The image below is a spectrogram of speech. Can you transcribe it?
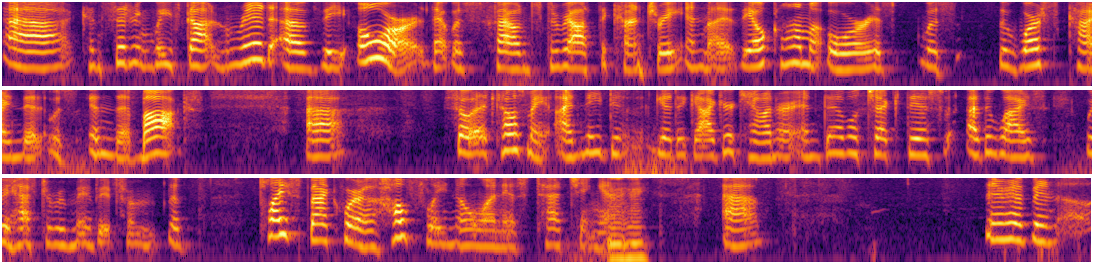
uh, considering we've gotten rid of the ore that was found throughout the country, and my, the Oklahoma ore is, was the worst kind that was in the box. Uh, so it tells me I need to get a Geiger counter and double check this. Otherwise, we have to remove it from the place back where hopefully no one is touching it. Uh, there have been uh,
